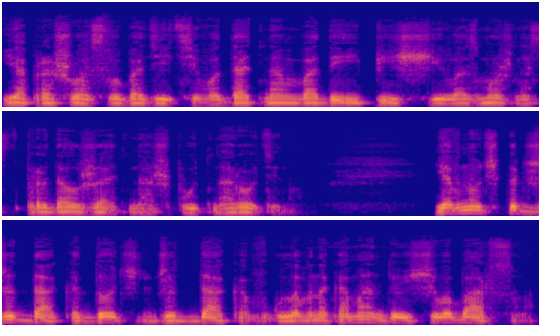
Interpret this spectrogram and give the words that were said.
Я прошу освободить его, дать нам воды и пищи и возможность продолжать наш путь на родину. Я внучка Джедака, дочь Джедаков, главнокомандующего Барсума.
